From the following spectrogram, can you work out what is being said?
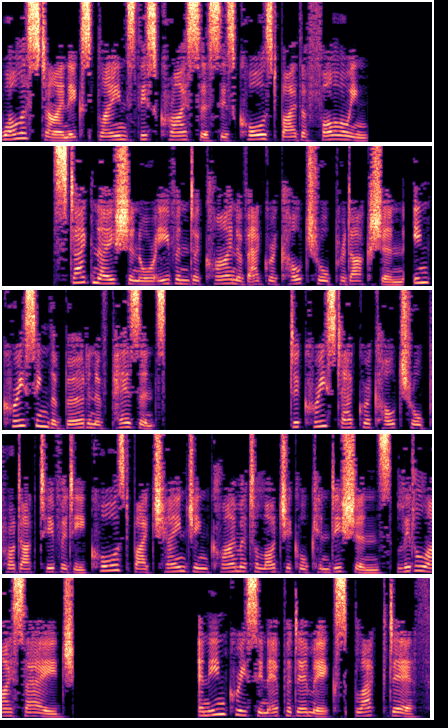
Wallerstein explains this crisis is caused by the following stagnation or even decline of agricultural production, increasing the burden of peasants. Decreased agricultural productivity caused by changing climatological conditions Little Ice Age. An increase in epidemics Black Death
